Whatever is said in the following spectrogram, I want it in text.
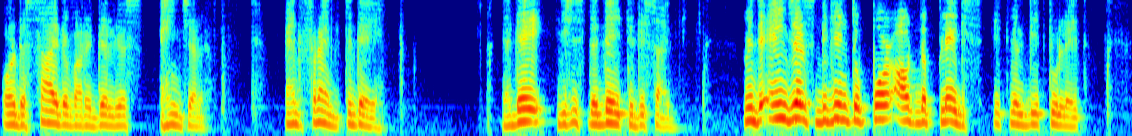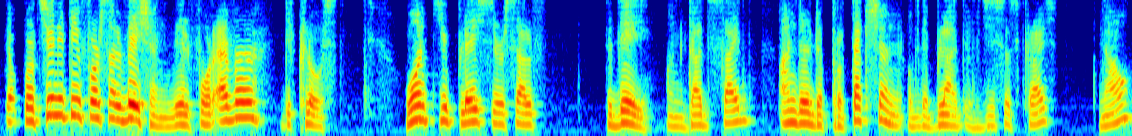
or the side of a rebellious angel. And friend, today, the day, this is the day to decide. When the angels begin to pour out the plagues, it will be too late. The opportunity for salvation will forever be closed. Won't you place yourself today on God's side under the protection of the blood of Jesus Christ? Now,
